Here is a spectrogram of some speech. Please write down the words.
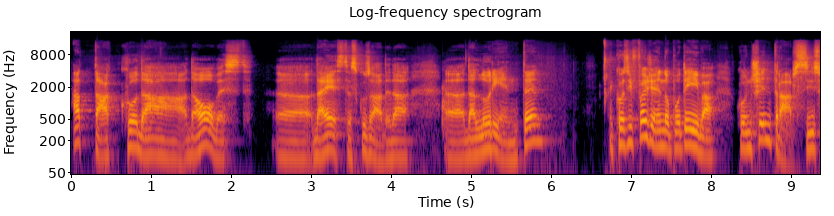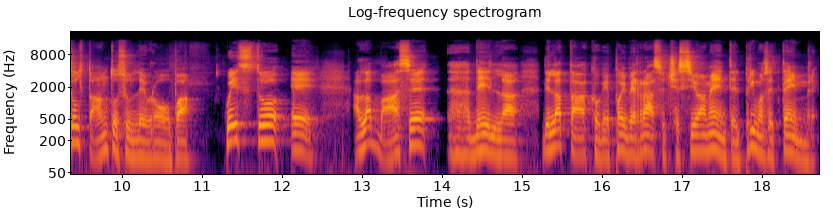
attacco da, da ovest, eh, da est, scusate, da, eh, dall'oriente e così facendo poteva concentrarsi soltanto sull'Europa. Questo è alla base eh, della, dell'attacco che poi verrà successivamente il primo settembre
